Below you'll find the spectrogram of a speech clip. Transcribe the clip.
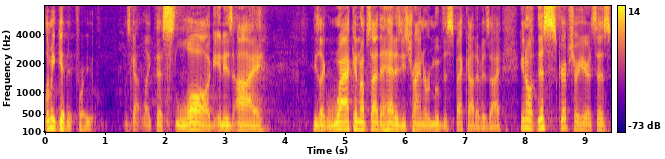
let me get it for you. He's got like this log in his eye. He's like whacking him upside the head as he's trying to remove the speck out of his eye. You know, this scripture here, it says,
